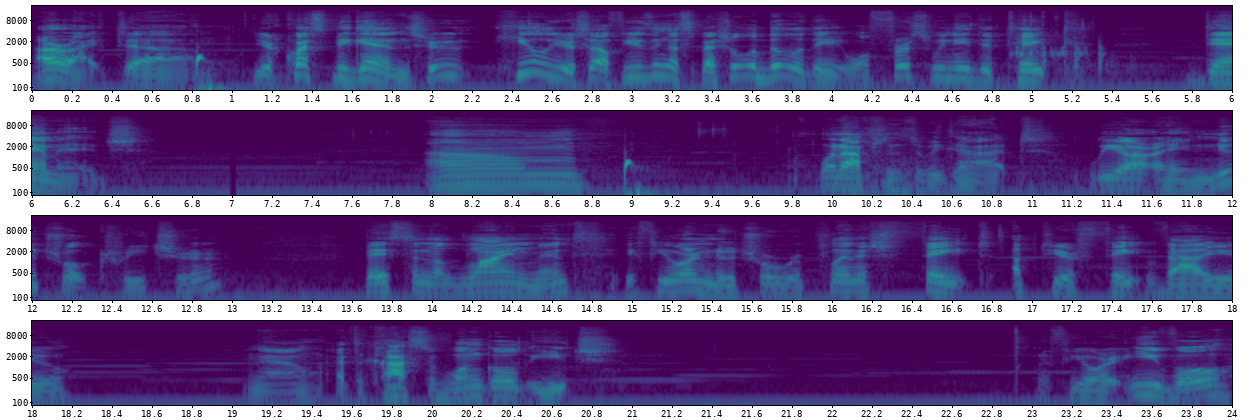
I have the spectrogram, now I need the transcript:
All right, uh, your quest begins. Heal yourself using a special ability. Well, first we need to take damage. Um, what options do we got? We are a neutral creature. Based on alignment, if you are neutral, replenish fate up to your fate value now at the cost of one gold each. If you are evil,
